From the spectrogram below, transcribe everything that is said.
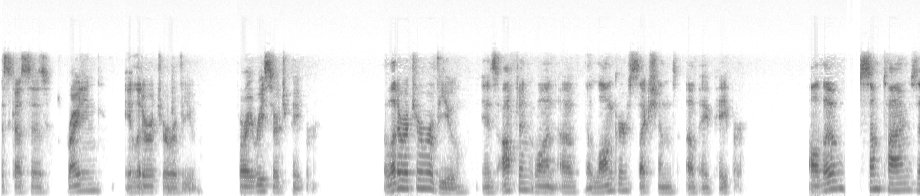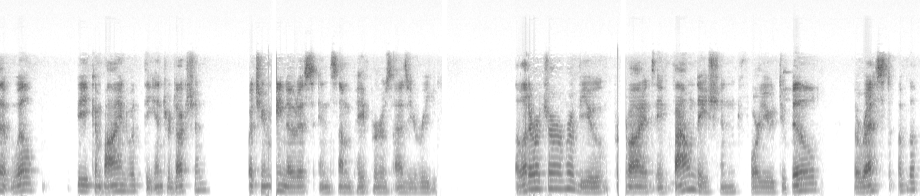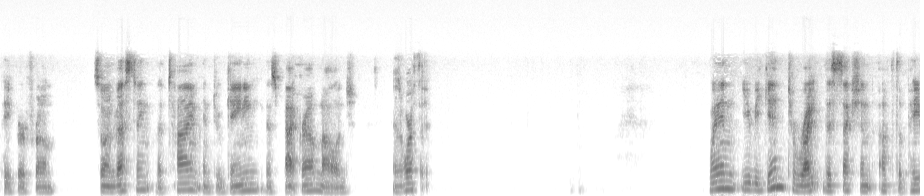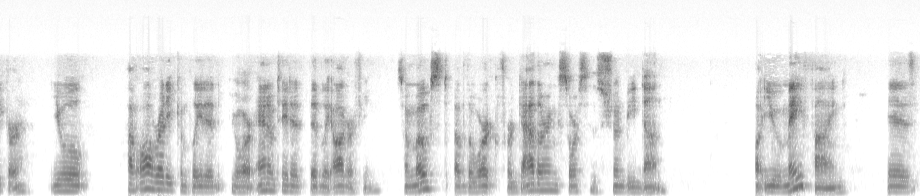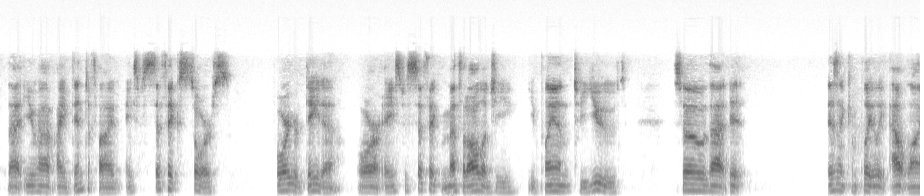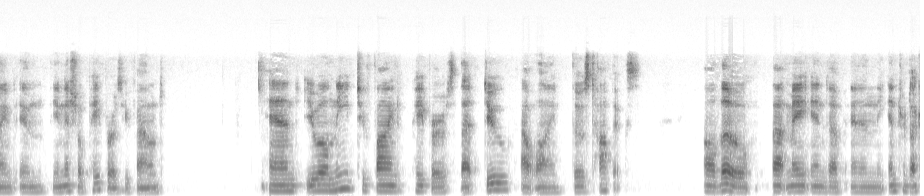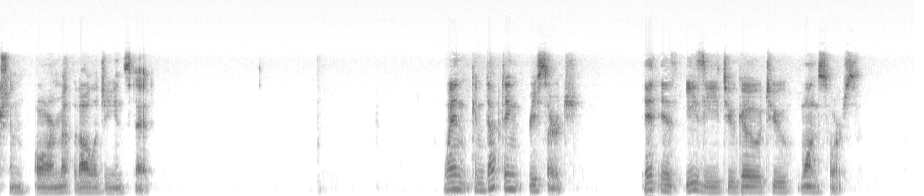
discusses writing a literature review for a research paper. The literature review is often one of the longer sections of a paper, although sometimes it will be combined with the introduction, which you may notice in some papers as you read. A literature review provides a foundation for you to build the rest of the paper from, so investing the time into gaining this background knowledge is worth it. When you begin to write this section of the paper, you will have already completed your annotated bibliography, so most of the work for gathering sources should be done. What you may find is that you have identified a specific source for your data or a specific methodology you plan to use so that it isn't completely outlined in the initial papers you found. And you will need to find papers that do outline those topics. Although that may end up in the introduction or methodology instead. When conducting research, it is easy to go to one source.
